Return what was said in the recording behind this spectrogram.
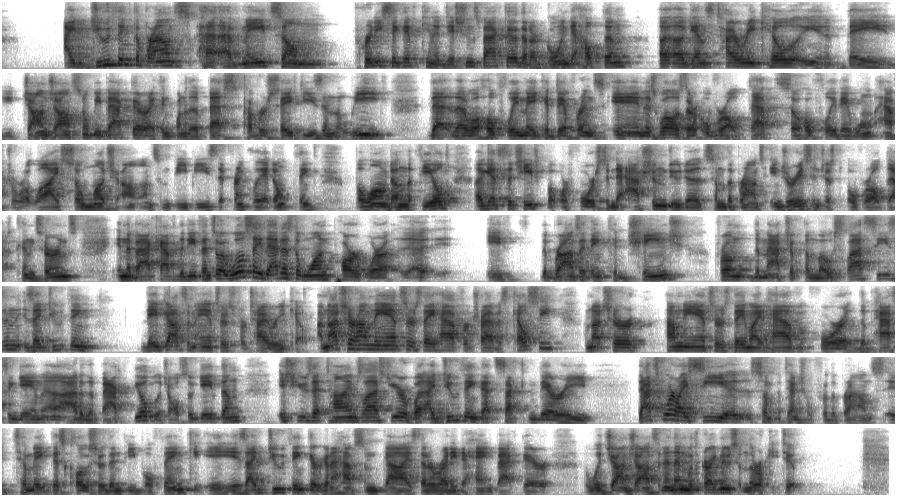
I do think the Browns ha- have made some pretty significant additions back there that are going to help them uh, against Tyreek Hill. You know, they John Johnson will be back there. I think one of the best cover safeties in the league that that will hopefully make a difference in as well as their overall depth. So hopefully they won't have to rely so much on, on, some DBs that frankly I don't think belonged on the field against the Chiefs, but were forced into action due to some of the Browns' injuries and just overall depth concerns in the back half of the defense. So I will say that is the one part where uh, if the Browns I think can change from the matchup the most last season is I do think they've got some answers for Tyreek Hill. I'm not sure how many answers they have for Travis Kelce. I'm not sure how many answers they might have for the passing game uh, out of the backfield, which also gave them issues at times last year. But I do think that secondary, that's where I see uh, some potential for the Browns uh, to make this closer than people think. Is I do think they're going to have some guys that are ready to hang back there with John Johnson and then with Greg Newsome, the rookie, too.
